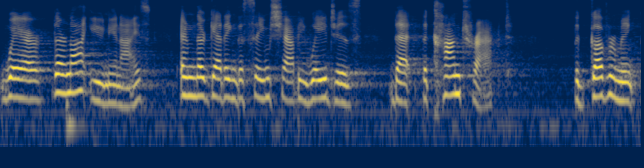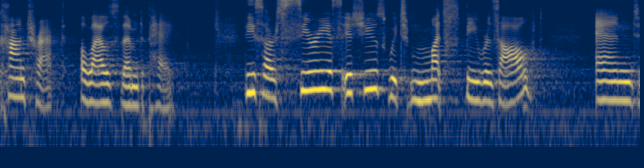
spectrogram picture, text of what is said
where they're not unionized and they're getting the same shabby wages that the contract, the government contract, allows them to pay? These are serious issues which must be resolved. And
